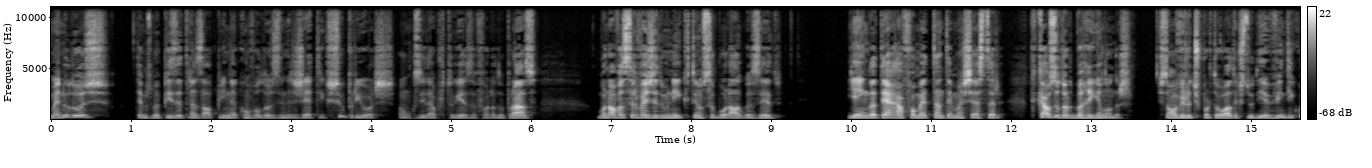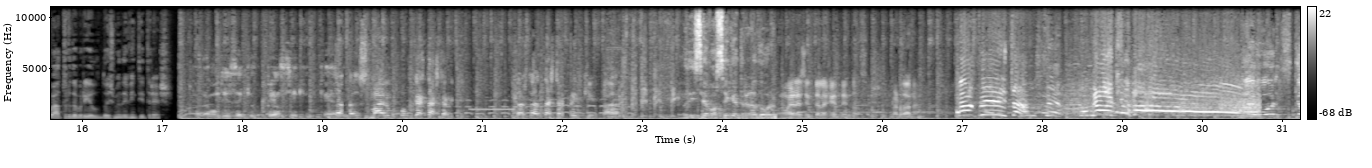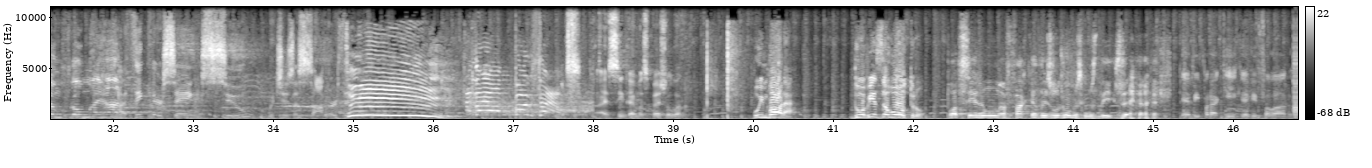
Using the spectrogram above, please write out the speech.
No menu de hoje temos uma pizza transalpina com valores energéticos superiores a um cozido à portuguesa fora do prazo, uma nova cerveja de Munique que tem um sabor algo azedo e em Inglaterra a fome é tanta em Manchester que causa dor de barriga em Londres. Estão a ouvir o Desportaólicos do dia 24 de abril de 2023. Cada um diz aquilo que pensa e aquilo que quer. Smile, porque estás a rir? Estás, estás a rir de quê? Ah? Mas isso é você que é treinador. No eres inteligente entonces, perdona. My words come from my I heart. think they're saying Sue, which is a soccer thing. I think I'm a special one. Vou embora! De uma vez ao outro! Pode ser uma faca dos legumes, como se diz. Quer vir para aqui, quer vir falar.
